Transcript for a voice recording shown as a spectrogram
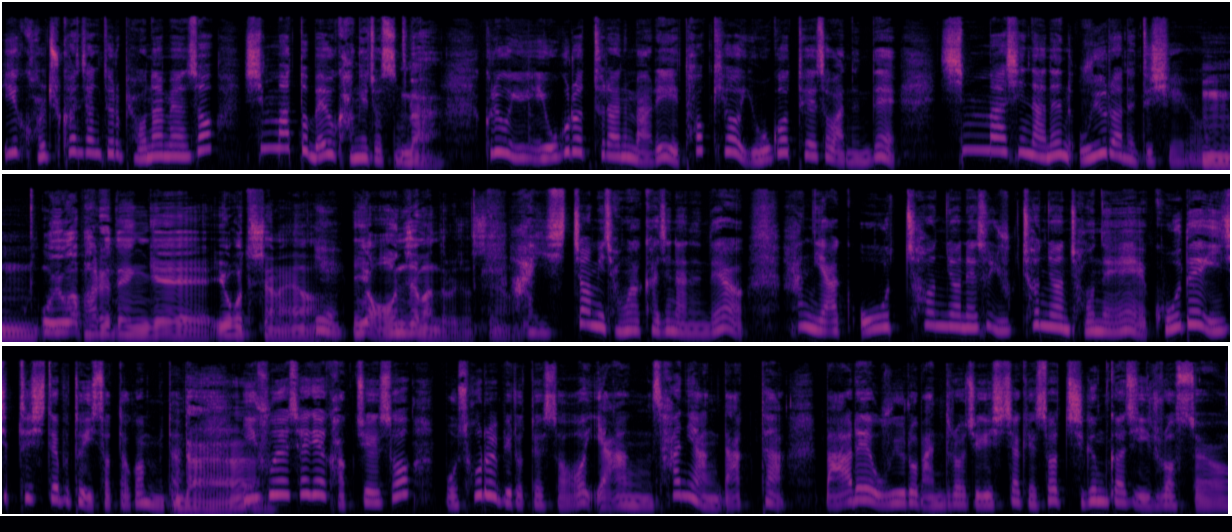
이게 걸쭉한 상태로 변하면서 신맛도 매우 강해졌습니다. 네. 그리고 이 요구르트라는 말이 터키어 요거트에서 왔는데 신맛이 나는 우유라는 뜻이에요. 음, 우유가 발효된 게 요거트잖아요. 예. 이게 언제 만들어졌어요? 아, 이 시점이 정확하진 않은데요. 한 약 5천 년에서 6천 년 전에 고대 이집트 시대부터 있었다고 합니다. 네. 이후에 세계 각지에서 뭐 소를 비롯해서 양, 산양, 낙타, 말의 우유로 만들어지기 시작해서 지금까지 이르렀어요.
